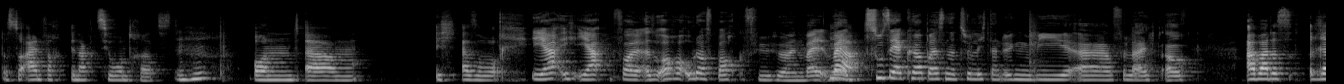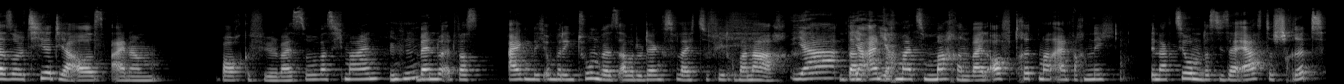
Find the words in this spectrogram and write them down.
Dass du einfach in Aktion trittst. Mhm. Und ähm, ich, also. Ja, ich, ja, voll. Also auch oder auf Bauchgefühl hören. Weil, ja. weil zu sehr Körper ist natürlich dann irgendwie äh, vielleicht auch. Aber das resultiert ja aus einem Bauchgefühl, weißt du, was ich meine? Mhm. Wenn du etwas eigentlich unbedingt tun willst, aber du denkst vielleicht zu viel drüber nach. Ja. Dann ja, einfach ja. mal zu machen, weil oft tritt man einfach nicht in Aktion und das ist dieser erste Schritt,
